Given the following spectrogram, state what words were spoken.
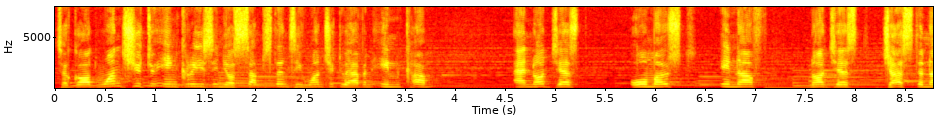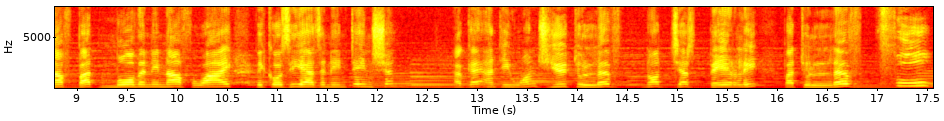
So, God wants you to increase in your substance, He wants you to have an income and not just almost enough, not just just enough, but more than enough. Why? Because He has an intention, okay, and He wants you to live not just barely, but to live full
